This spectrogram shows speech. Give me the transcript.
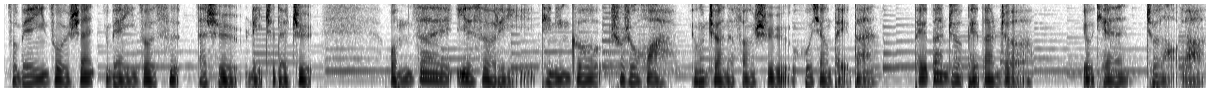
左边一座山，右边一座寺，那是李志的志。我们在夜色里听听歌，说说话，用这样的方式互相陪伴，陪伴着陪伴着，有天就老了。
